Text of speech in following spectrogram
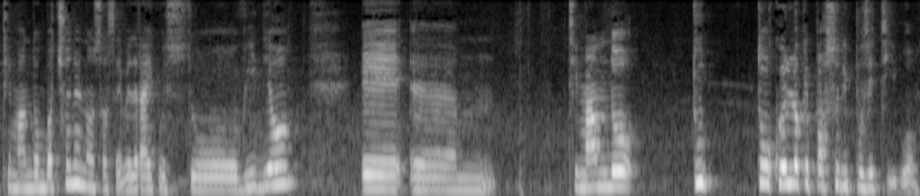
ti mando un bacione, non so se vedrai questo video. E ehm, ti mando tutto quello che posso di positivo.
